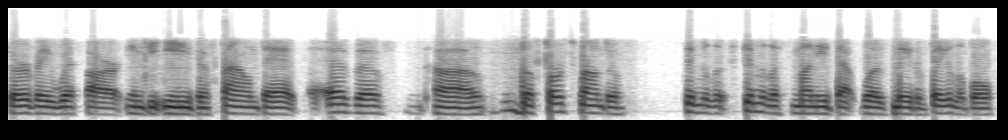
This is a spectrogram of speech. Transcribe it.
survey with our MBEs and found that as of uh, the first round of stimulus, stimulus money that was made available,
